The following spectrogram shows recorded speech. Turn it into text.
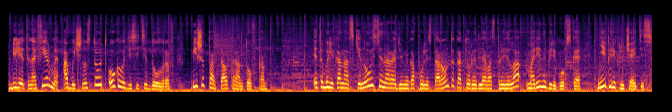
Билеты на фермы обычно стоят около 10 долларов, пишет портал «Тарантовка». Это были канадские новости на радио «Мегаполис Торонто», которые для вас провела Марина Береговская. Не переключайтесь.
